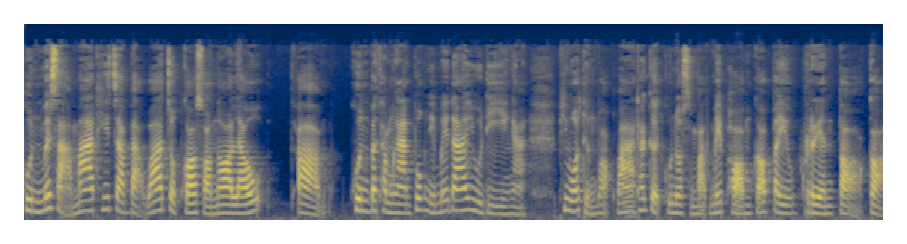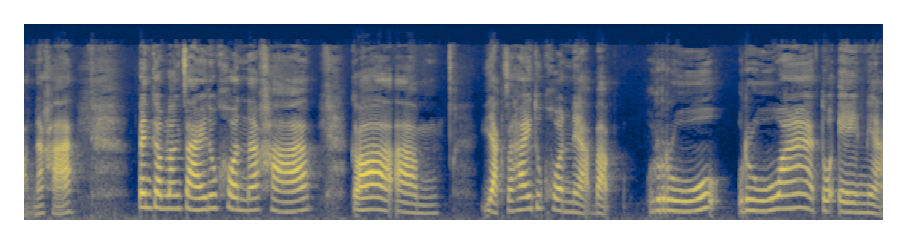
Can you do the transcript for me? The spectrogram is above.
คุณไม่สามารถที่จะแบบว่าจบกศนแล้วคุณไปทำงานพวกนี้ไม่ได้อยู่ดีไงพี่มดถึงบอกว่าถ้าเกิดคุณสมบัติไม่พร้อมก็ไปเรียนต่อก่อนนะคะ เป็นกำลังใจทุกคนนะคะ ก็อยากจะให้ทุกคนเนี่ยแบบรู้ รู้ว่าตัวเองเนี่ย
